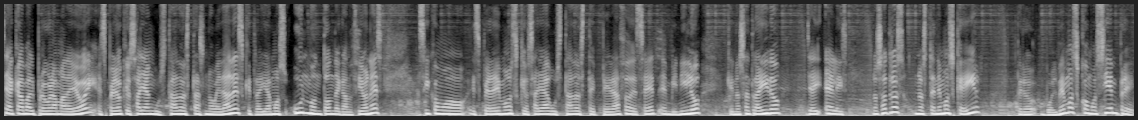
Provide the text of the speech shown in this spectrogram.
se acaba el programa de hoy. Espero que os hayan gustado estas novedades, que traíamos un montón de canciones, así como esperemos que os haya gustado este pedazo de set en vinilo que nos ha traído Jay Ellis. Nosotros nos tenemos que ir, pero volvemos como siempre,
